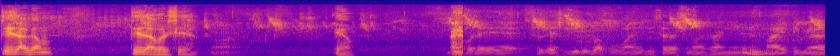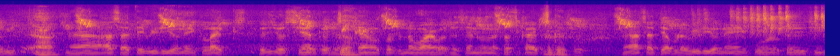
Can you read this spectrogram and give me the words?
ત્રીજા ગામ ત્રીજા વર્ષે. એમ. આપણે સુરેશ ગીરી બાપુ વાણીથી સરસ મજાની માહિતી મેળવી અને આ સાથે વિડીયોને એક લાઈક કરજો શેર કરજો. ચેનલ પર નવા આવ્યા છે ચેનલને સબસ્ક્રાઈબ કરજો. અને આ સાથે આપણે વિડીયોને અહીં પૂર્ણ કરીએ છીએ.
